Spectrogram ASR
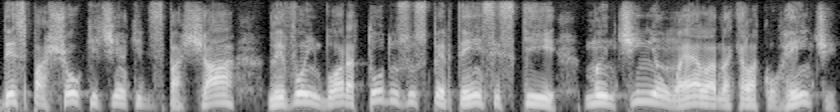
Despachou o que tinha que despachar, levou embora todos os pertences que mantinham ela naquela corrente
